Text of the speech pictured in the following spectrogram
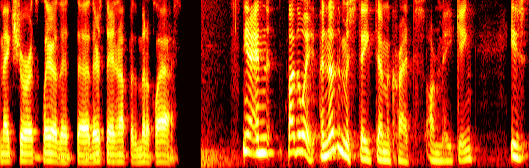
make sure it's clear that uh, they're standing up for the middle class. Yeah, and by the way, another mistake Democrats are making is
